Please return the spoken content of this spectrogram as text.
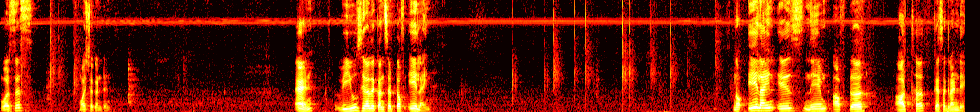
versus moisture content. And we use here the concept of A line. Now, A line is named after Arthur Casagrande.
